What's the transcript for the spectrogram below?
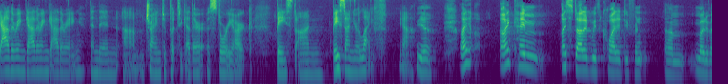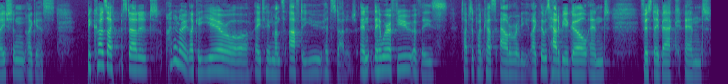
gathering, gathering, gathering, and then um, trying to put together a story arc based on based on your life. Yeah. Yeah. I I came I started with quite a different um, motivation, I guess, because I started I don't know like a year or eighteen months after you had started, and there were a few of these types of podcasts out already. Like there was How to Be a Girl and First Day Back and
